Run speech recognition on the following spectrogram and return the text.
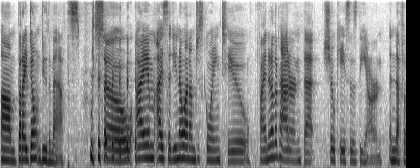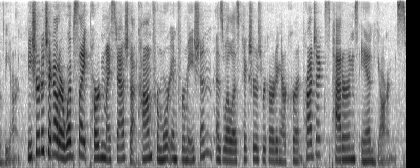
um, but I don't do the maths. So I am. I said, you know what? I'm just going to find another pattern that showcases the yarn. Enough of the yarn. Be sure to check out our website, pardonmystash.com, for more information as well as pictures regarding our current projects, patterns, and yarns.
